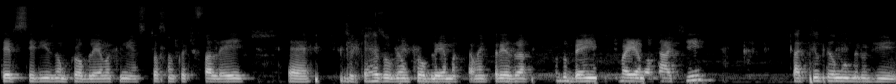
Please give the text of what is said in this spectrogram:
terceirizam um problema, que nem a situação que eu te falei, é, você quer resolver um problema, aquela empresa, tudo bem, a gente vai anotar aqui, está aqui o teu número de,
